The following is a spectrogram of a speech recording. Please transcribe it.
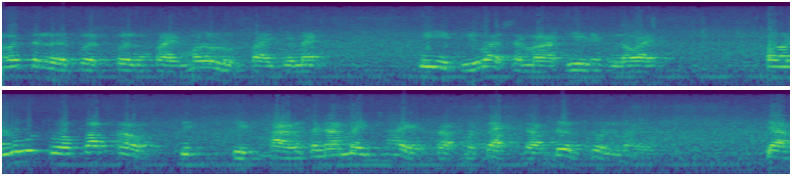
อ่ามันเตลิดเปิดเปิงไปเมื่อหลุดไปใช่ไหมนี่ถือว่าสมาธิเล็กน้อย พอรู้ตัวปั๊บเอ้าคิดผิดทางฉะนั้นไม่ใช่กลับมาจับจับเริ่มต้นใหม่จาก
